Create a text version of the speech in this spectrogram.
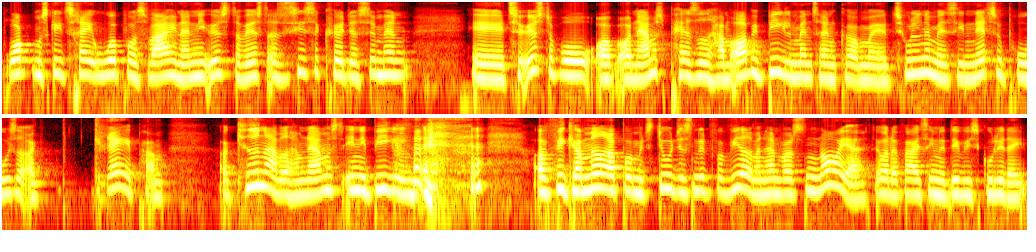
brugte måske tre uger på at svare hinanden i øst og vest, og til sidst så kørte jeg simpelthen øh, til Østerbro og, og nærmest passede ham op i bilen, mens han kom øh, tullende med sin nettopose og greb ham og kidnappede ham nærmest ind i bilen. og fik ham med op på mit studie, sådan lidt forvirret, men han var sådan, nå ja, det var da faktisk egentlig det, vi skulle i dag.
